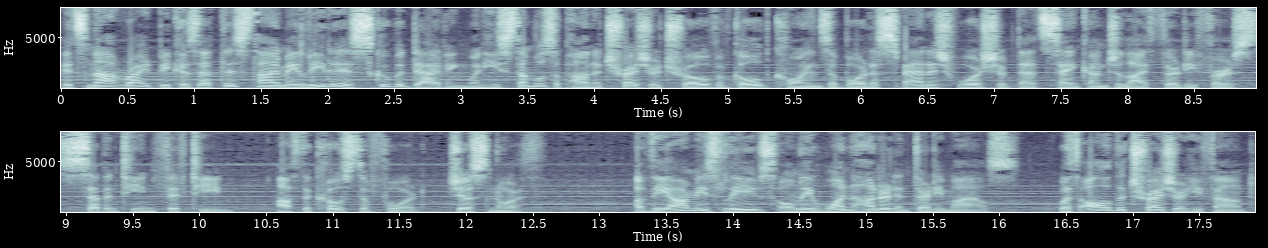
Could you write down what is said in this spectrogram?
it's not right because at this time Elita is scuba diving when he stumbles upon a treasure trove of gold coins aboard a Spanish warship that sank on July 31, 1715 off the coast of Ford, just north of the Army's leaves only 130 miles. With all the treasure he found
